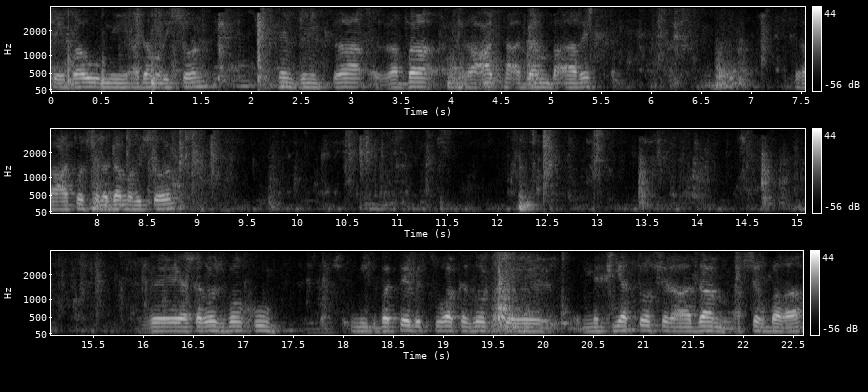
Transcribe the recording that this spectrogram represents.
שבאו מאדם הראשון, לכן זה נקרא רבה רעת האדם בארץ, רעתו של אדם הראשון. והקדוש ברוך הוא מתבטא בצורה כזאת מחייתו של האדם אשר ברא,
